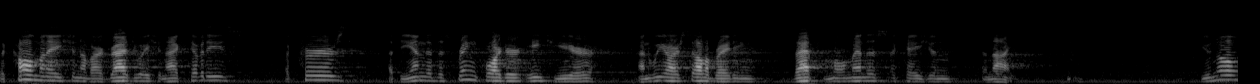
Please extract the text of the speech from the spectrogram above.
the culmination of our graduation activities occurs at the end of the spring quarter each year, and we are celebrating that momentous occasion tonight. You know,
